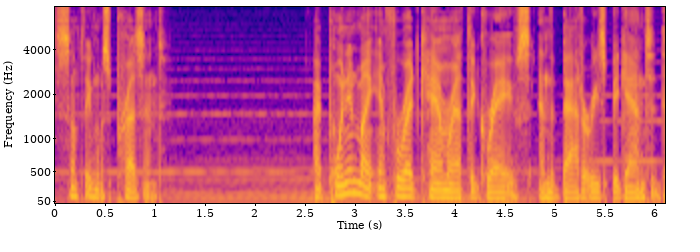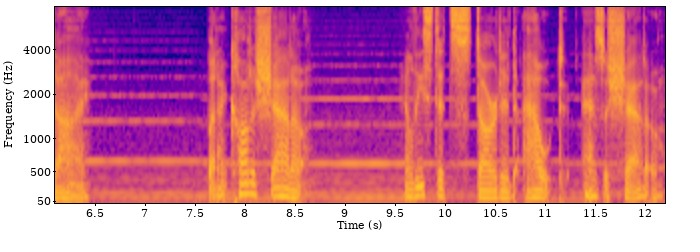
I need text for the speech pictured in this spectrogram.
Something was present. I pointed my infrared camera at the graves, and the batteries began to die. But I caught a shadow. At least it started out as a shadow.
